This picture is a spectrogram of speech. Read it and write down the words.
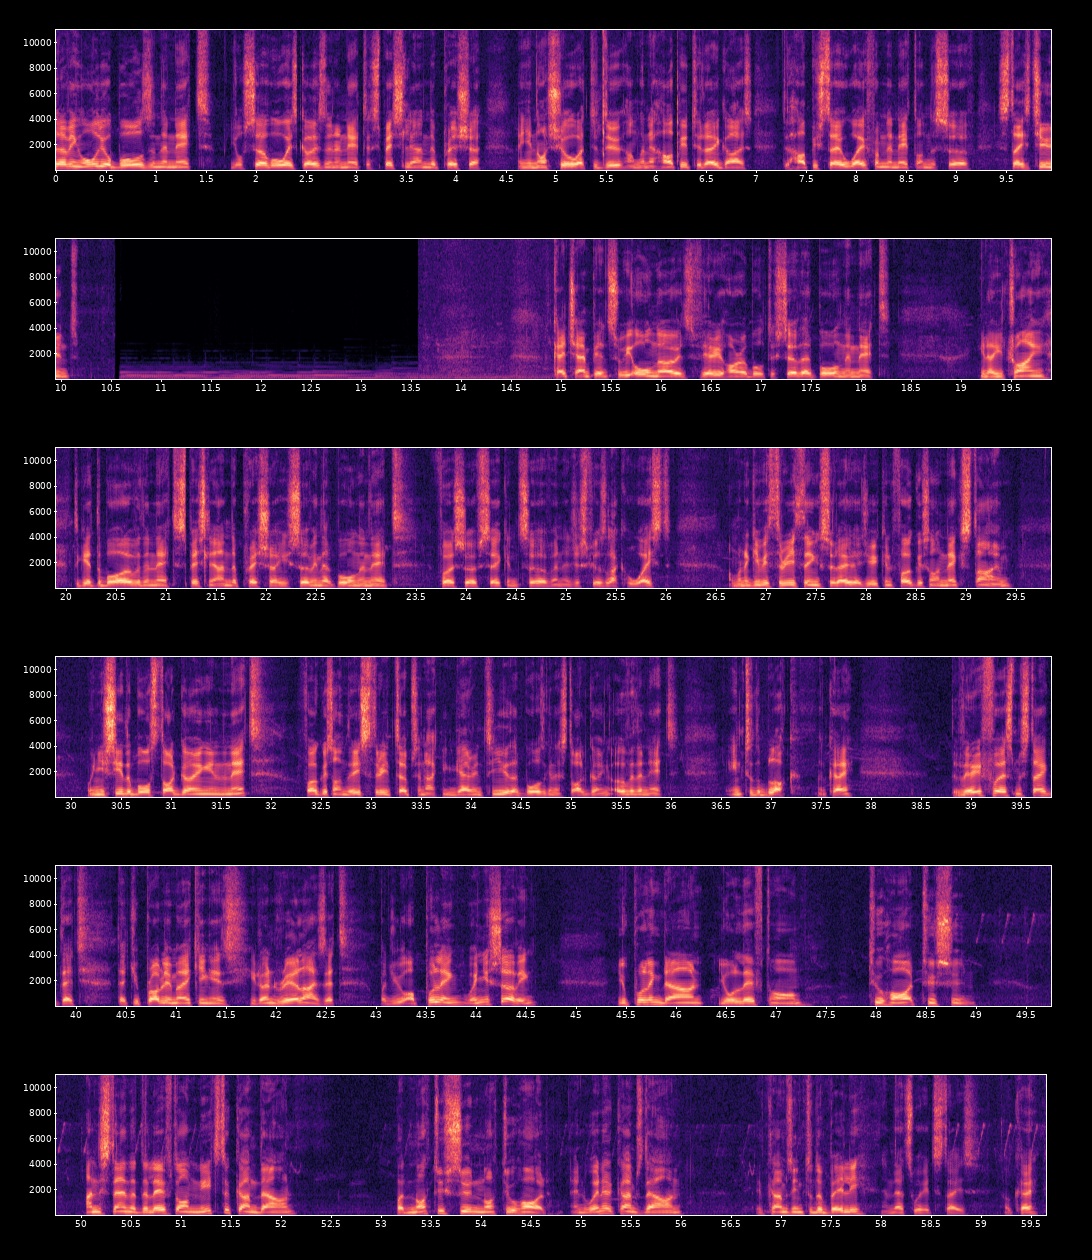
serving all your balls in the net. Your serve always goes in the net, especially under pressure, and you're not sure what to do. I'm going to help you today, guys, to help you stay away from the net on the serve. Stay tuned. Okay, champions, we all know it's very horrible to serve that ball in the net. You know, you're trying to get the ball over the net, especially under pressure. You're serving that ball in the net, first serve, second serve, and it just feels like a waste. I'm going to give you three things today that you can focus on next time. When you see the ball start going in the net, focus on these three tips and I can guarantee you that ball is going to start going over the net into the block, okay? The very first mistake that, that you're probably making is you don't realize it, but you are pulling, when you're serving, you're pulling down your left arm too hard, too soon. Understand that the left arm needs to come down, but not too soon, not too hard. And when it comes down, it comes into the belly and that's where it stays, okay?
